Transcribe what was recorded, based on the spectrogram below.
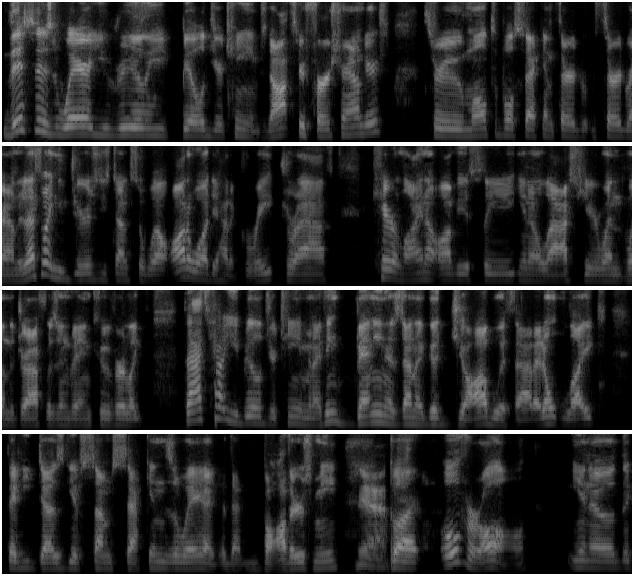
this is where you really build your teams, not through first rounders, through multiple second, third, third rounders. That's why New Jersey's done so well. Ottawa had a great draft. Carolina, obviously, you know, last year when when the draft was in Vancouver, like that's how you build your team. And I think Benning has done a good job with that. I don't like that he does give some seconds away. I, that bothers me. yeah. But overall, you know, the,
